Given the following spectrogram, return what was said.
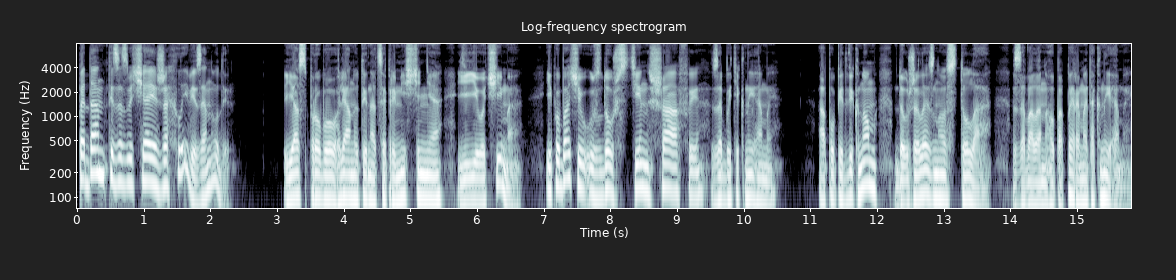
Педанти зазвичай жахливі зануди. Я спробував глянути на це приміщення її очима і побачив уздовж стін шафи, забиті книгами, а попід вікном довжелезного стола, заваленого паперами та книгами.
